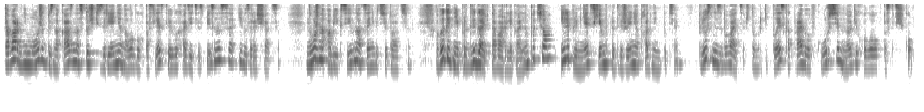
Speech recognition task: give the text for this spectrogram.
Товар не может безнаказанно с точки зрения налоговых последствий выходить из бизнеса и возвращаться. Нужно объективно оценивать ситуацию. Выгоднее продвигать товар легальным путем или применять схемы продвижения обходными путями. Плюс не забывайте, что маркетплейс, как правило, в курсе многих уловок поставщиков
